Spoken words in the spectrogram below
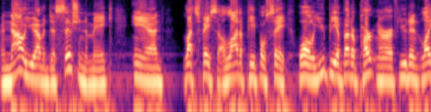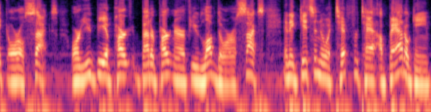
And now you have a decision to make. And let's face it, a lot of people say, well, you'd be a better partner if you didn't like oral sex, or you'd be a part, better partner if you loved oral sex. And it gets into a tit for tat, a battle game,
